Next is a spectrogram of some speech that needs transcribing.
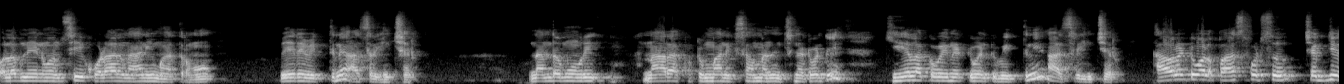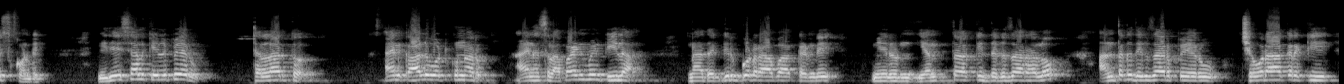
వల్లభనేని వంశీ కొడాలి నాని మాత్రము వేరే వ్యక్తిని ఆశ్రయించారు. నందమూరి నారా కుటుంబానికి సంబంధించినటువంటి కీలకమైనటువంటి వ్యక్తిని ఆశ్రయించారు. కావాలంటే వాళ్ళ పాస్పోర్ట్స్ చెక్ చేసుకోండి. విదేశాలకు వెళ్ళిపోయారు తెల్లారితో. ఆయన కాళ్ళు పట్టుకున్నారు. ఆయన అసలు అపాయింట్మెంట్ ఇలా. నా దగ్గరికి కూడా రాబాకండి. మీరు ఎంతకి దిగజారాలో అంతకు దిగజారిపోయారు. చివరాఖరికి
